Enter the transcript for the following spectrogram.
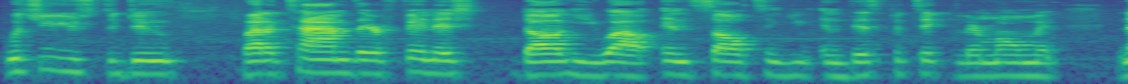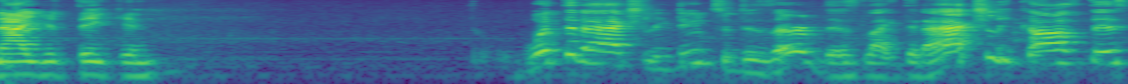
what you used to do. By the time they're finished, dog you out, insulting you in this particular moment. Now you're thinking, what did I actually do to deserve this? Like, did I actually cause this?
